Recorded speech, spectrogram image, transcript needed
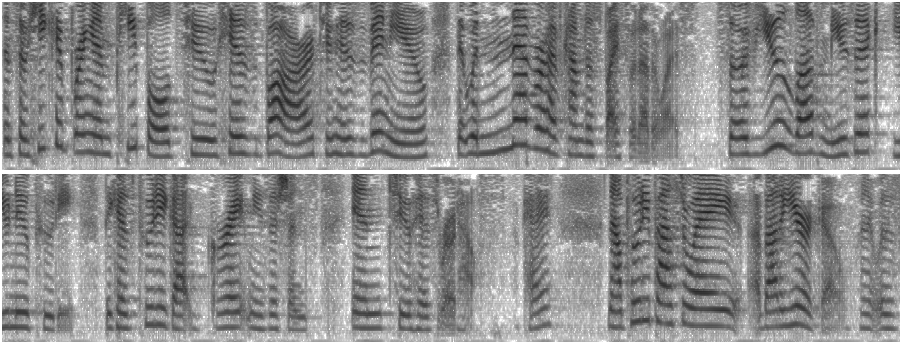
And so he could bring in people to his bar, to his venue, that would never have come to Spicewood otherwise. So if you love music, you knew Poodie, because Poodie got great musicians into his roadhouse. Okay? Now Poodie passed away about a year ago, and it was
